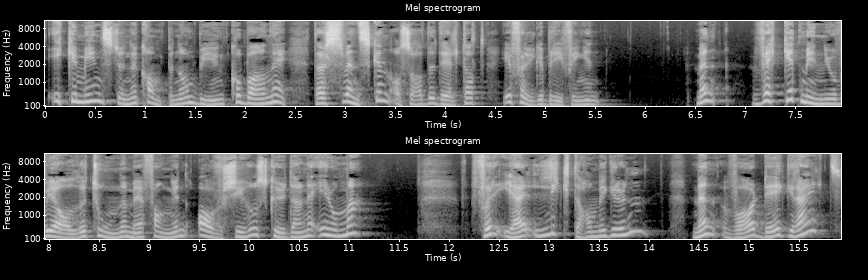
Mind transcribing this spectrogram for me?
ikke minst under kampene om byen Kobani, der svensken også hadde deltatt, ifølge brifingen. Men vekket min joviale tone med fangen avsky hos kurderne i rommet? For jeg likte ham i grunnen, men var det greit?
